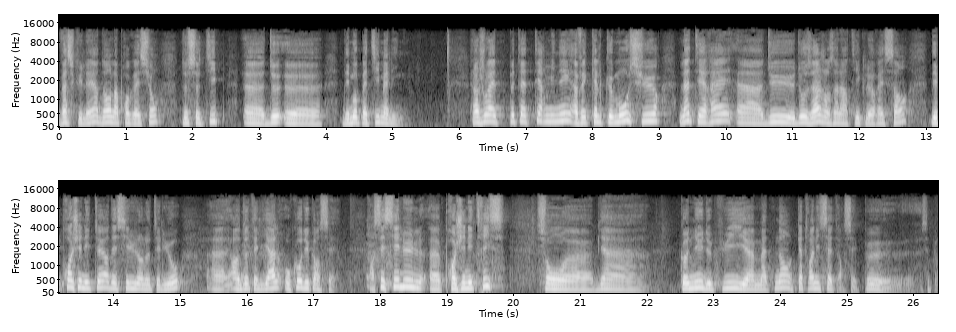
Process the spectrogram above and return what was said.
vasculaire dans la progression de ce type euh, de euh, d'hémopathie maligne. Alors je voudrais peut-être terminer avec quelques mots sur l'intérêt euh, du dosage dans un article récent des progéniteurs des cellules endothéliales au cours du cancer. Alors ces cellules progénitrices sont bien connu depuis euh, maintenant 97. Alors c'est peu, euh, c'est pas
